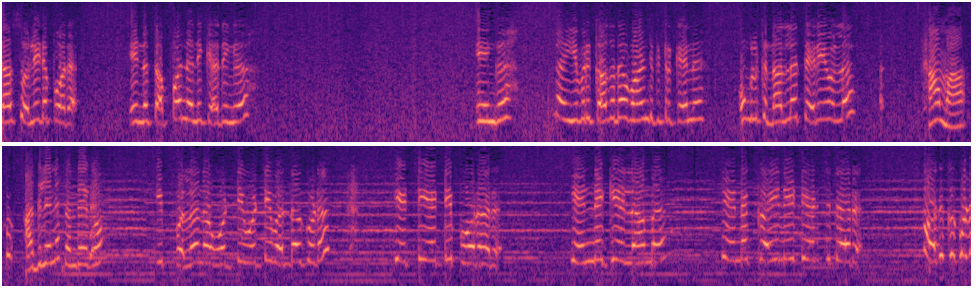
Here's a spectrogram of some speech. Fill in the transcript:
நான் சொல்லிட போறேன். என்ன தப்பா நினைக்காதீங்க. எங்க நான் இவருக்காக தான் வாழ்ந்துகிட்டு இருக்கேன்னு உங்களுக்கு நல்லா தெரியும்ல? ஆமா அதுல என்ன சந்தேகம்? இப்பெல்லாம் நான் ஒட்டி ஒட்டி வந்தா கூட எட்டி எட்டி போறாரு. என்னைக்கு இல்லாம என்ன கை நீட்டி அடிச்சுட்டாரு. அதுக்கு கூட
